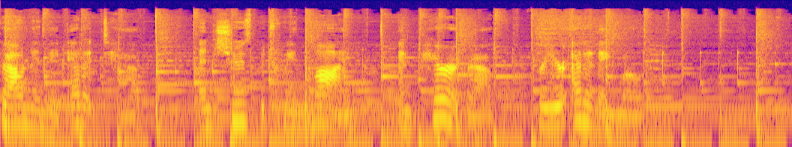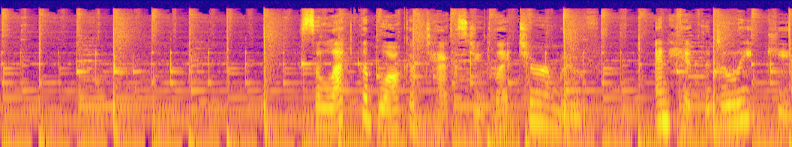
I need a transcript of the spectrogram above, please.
found in the Edit tab and choose between line and paragraph for your editing mode. Select the block of text you'd like to remove and hit the Delete key.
